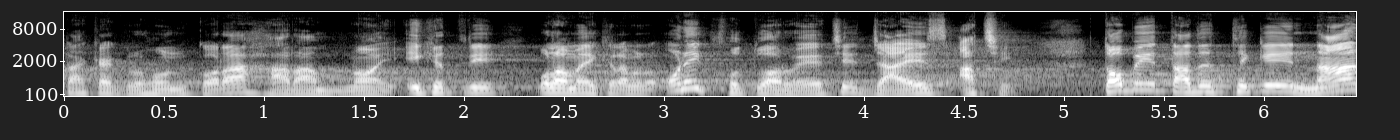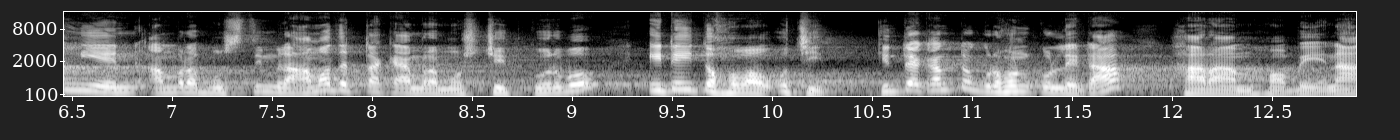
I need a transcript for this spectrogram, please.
টাকা গ্রহণ করা হারাম নয়। এক্ষেত্রে ওলামা ইকরামের অনেক ফতুয়া রয়েছে, জায়েজ আছে। তবে তাদের থেকে না নিয়ে আমরা মুসলিমরা আমাদের টাকা আমরা মসজিদ করব, এটাই তো হওয়া উচিত। কিন্তু একান্ত গ্রহণ করলে এটা হারাম হবে না।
